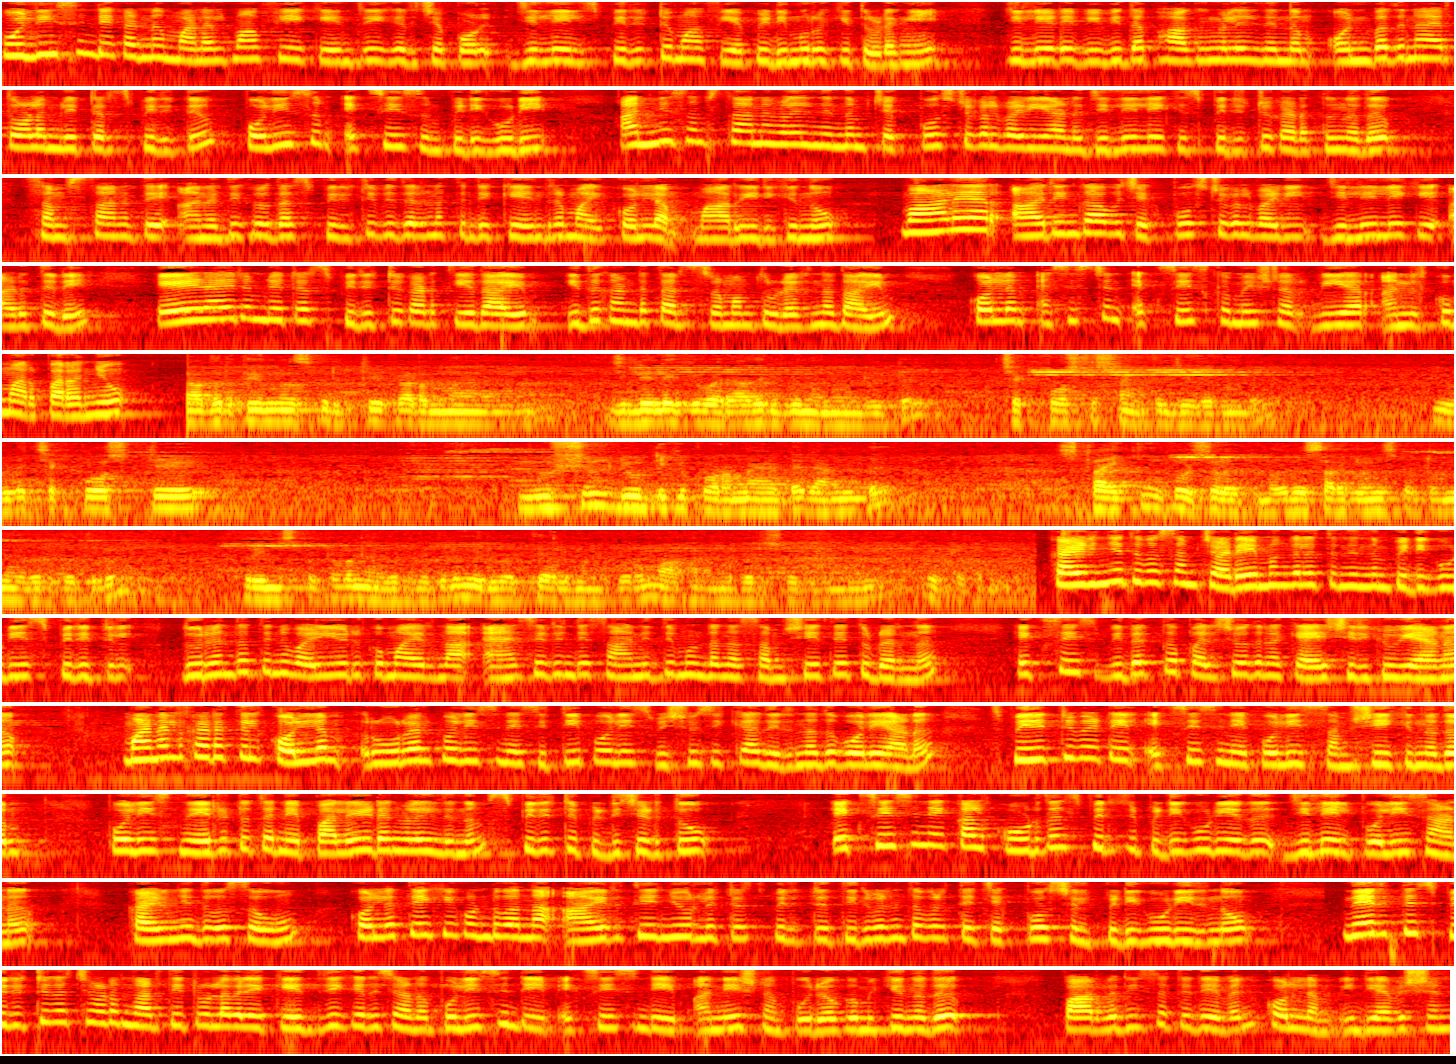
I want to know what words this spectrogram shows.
പോലീസിന്റെ കണ്ണ് മണൽ മാഫിയെ കേന്ദ്രീകരിച്ചപ്പോൾ ജില്ലയിൽ സ്പിരിറ്റ് മാഫിയ പിടിമുറുക്കി തുടങ്ങി. ജില്ലയുടെ വിവിധ ഭാഗങ്ങളിൽ നിന്നും ഒൻപതിനായിരത്തോളം ലിറ്റർ സ്പിരിറ്റ് പോലീസും എക്സൈസും പിടികൂടി. അന്യസംസ്ഥാനങ്ങളിൽ നിന്നും ചെക്ക് പോസ്റ്റുകൾ വഴിയാണ് ജില്ലയിലേക്ക് സ്പിരിറ്റ് കടത്തുന്നത്. സംസ്ഥാനത്തെ അനധികൃത സ്പിരിറ്റ് വിതരണത്തിന്റെ കേന്ദ്രമായി കൊല്ലം മാറിയിരിക്കുന്നു. വാളയാർ ആര്യങ്കാവ് ചെക്ക് പോസ്റ്റുകൾ വഴി ജില്ലയിലേക്ക് അടുത്തിടെ ഏഴായിരം ലിറ്റർ സ്പിരിറ്റ് കടത്തിയതായും ഇത് കണ്ടെത്താൻ ശ്രമം തുടരുന്നതായും Kollam assistant excise commissioner V R Anilkumar പറഞ്ഞു. അതിർത്തിയിൽ നിന്ന് സ്പിരിറ്റ് കടന്ന് ജില്ലയിലേക്ക് വരാതിരിക്കുന്നതിന് വേണ്ടിയിട്ട് ചെക്ക് പോസ്റ്റ് സ്ട്രെങ്തൻ ചെയ്തിട്ടുണ്ട്. ഇവിടെ ചെക്ക് പോസ്റ്റ് യൂഷ്വൽ ഡ്യൂട്ടിക്ക് പുറമെയായിട്ട് രണ്ട് സ്ട്രൈക്കിംഗ് ഫോഴ്സുകൾ ഇട്ടുണ്ട്. ഒരു സർക്കിൾ ഇൻസ്പെക്ടറുടെ നേതൃത്വത്തിലും ഒരു ഇൻസ്പെക്ടറുടെ നേതൃത്വത്തിലും ഇരുപത്തിയാറ് മണിക്കൂറും കഴിഞ്ഞ ദിവസം ചടയമംഗലത്ത് നിന്നും പിടികൂടിയ സ്പിരിറ്റിൽ ദുരന്തത്തിന് വഴിയൊരുക്കുമായിരുന്ന ആസിഡിന്റെ സാന്നിധ്യമുണ്ടെന്ന സംശയത്തെ തുടർന്ന് എക്സൈസ് വിദഗ്ധ പരിശോധനയ്ക്ക് അയച്ചിരിക്കുകയാണ്. മണൽക്കടത്തിൽ കൊല്ലം റൂറൽ പോലീസിനെ സിറ്റി പോലീസ് വിശ്വസിക്കാതിരുന്നതുപോലെയാണ് സ്പിരിറ്റ് വേട്ടയിൽ എക്സൈസിനെ പോലീസ് സംശയിക്കുന്നതും. പോലീസ് നേരിട്ടു തന്നെ പലയിടങ്ങളിൽ നിന്നും സ്പിരിറ്റ് പിടിച്ചെടുത്തു. എക്സൈസിനേക്കാൾ കൂടുതൽ സ്പിരിറ്റ് പിടികൂടിയത് ജില്ലയിൽ പോലീസാണ്. കഴിഞ്ഞ ദിവസവും കൊല്ലത്തേക്ക് കൊണ്ടുവന്ന ആയിരത്തി അഞ്ഞൂറ് ലിറ്റർ സ്പിരിറ്റ് തിരുവനന്തപുരത്തെ ചെക്ക് പോസ്റ്റിൽ പിടികൂടിയിരുന്നു. നേരത്തെ സ്പിരിറ്റ് കച്ചവടം നടത്തിയിട്ടുള്ളവരെ കേന്ദ്രീകരിച്ചാണ് പോലീസിന്റെയും എക്സൈസിന്റെയും അന്വേഷണം പുരോഗമിക്കുന്നത്. Parvathy Sathyadevan Kollam India Vision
